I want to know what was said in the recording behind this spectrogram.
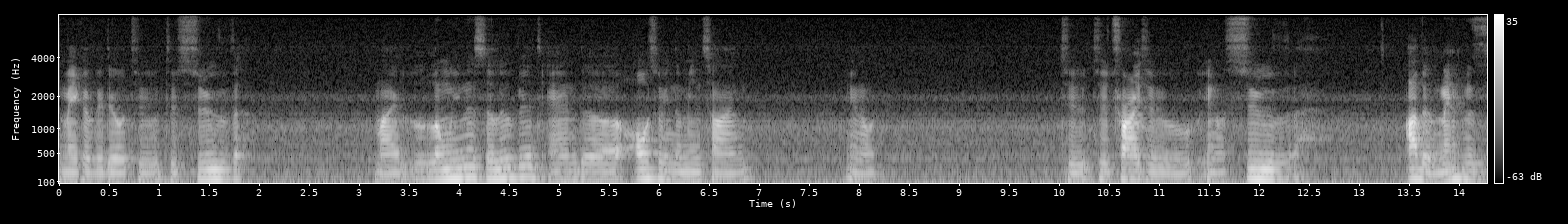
make a video to to soothe my loneliness a little bit and uh, also in the meantime you know to to try to you know soothe other men's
